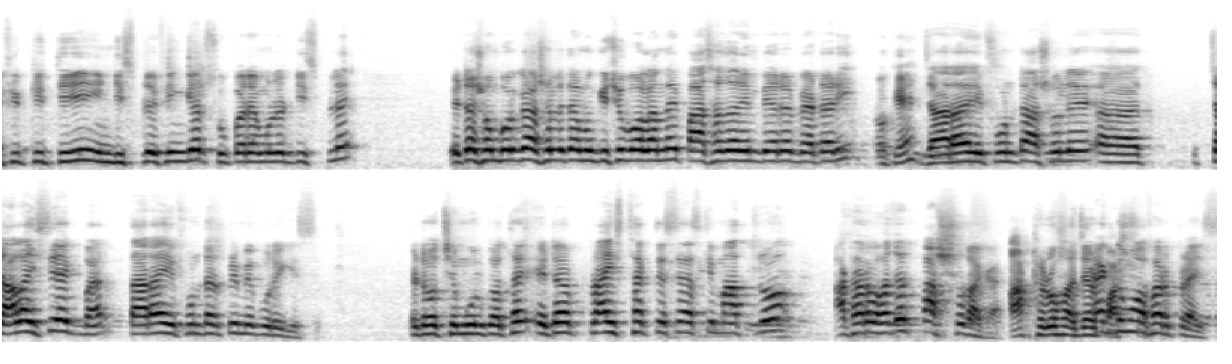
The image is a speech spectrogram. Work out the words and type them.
A fifty three in display finger super AMOLED display এটা সম্পর্কে আসলে তেমন কিছু বলার নাই। পাঁচ হাজার এমপিয়ারের ব্যাটারি। ওকে যারা এই ফোনটা আসলে চালাইছে একবার তারা এই ফোনটার প্রেমে পড়ে গেছে। এটা হচ্ছে মূল কথা। এটা প্রাইস থাকতেছে আজকে মাত্র আঠারো হাজার পাঁচশো টাকা। আঠারো হাজার একদম অফার প্রাইস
